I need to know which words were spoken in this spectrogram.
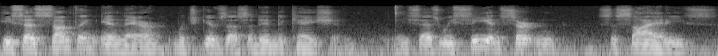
He says something in there which gives us an indication. He says, We see in certain societies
